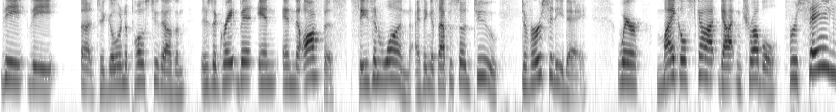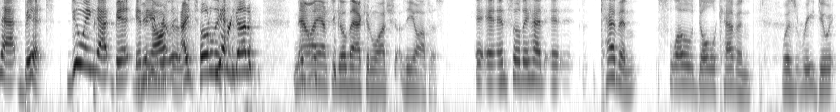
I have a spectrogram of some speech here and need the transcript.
the the uh, to go into post 2000 there's a great bit in in the office season 1 i think it's episode 2 diversity day where michael scott got in trouble for saying that bit doing that bit in the office really? I totally Yes. forgot it. Now I have to go back and watch The Office. A- a- and so they had uh, Kevin, slow, dull Kevin, was redoing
